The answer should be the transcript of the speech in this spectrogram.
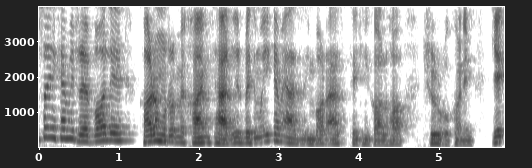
دوستان یک کمی روال کارمون رو می‌خوایم تغییر بدیم و یک کمی از این بار از تکنیکال ها شروع بکنیم. یک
